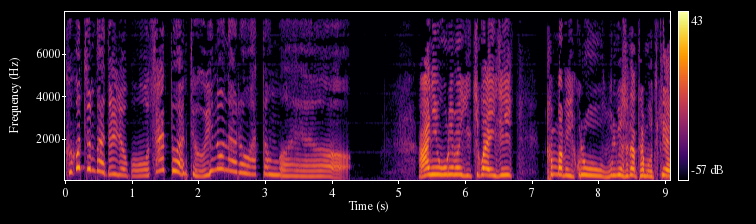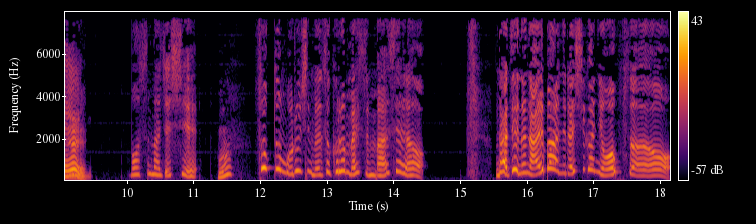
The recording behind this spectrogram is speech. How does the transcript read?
그것 좀 받으려고 사또한테 의논하러 왔던 거예요. 아니 오려면 일찍 와야지 한밤에 이끌로 울면서 나타나면 어떡해 머슴 아저씨, 응? 속도 모르시면서 그런 말씀 마세요. 낮에는 알바하느라 시간이 없어요.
